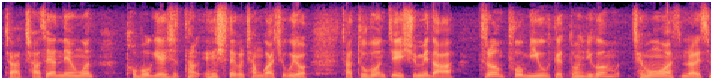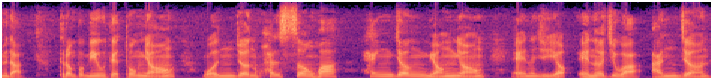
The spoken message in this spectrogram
자, 자세한 내용은 더보기 해시태그를 참고하시고요. 자, 두 번째 이슈입니다. 트럼프 미국 대통령. 이건 제목만 말씀드리겠습니다. 트럼프 미국 대통령 원전 활성화 행정명령 에너지, 에너지와 안전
